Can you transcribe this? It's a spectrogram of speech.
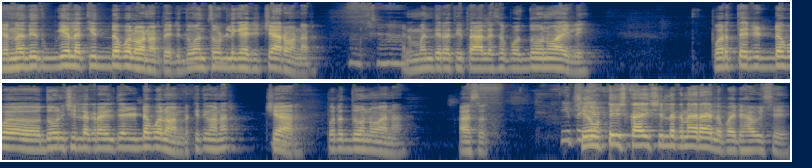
या नदीत गेलं की डबल होणार त्याची. दोन तोडली घ्यायची चार होणार. आणि मंदिरात इथं आले सपोज दोन वाहिले. परत त्याची डबल दोन शिल्लक राहील त्याची डबल होणार किती होणार? चार. परत दोन होणार असं. शेवटी काही शिल्लक नाही राहिलं पाहिजे हा विषय.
